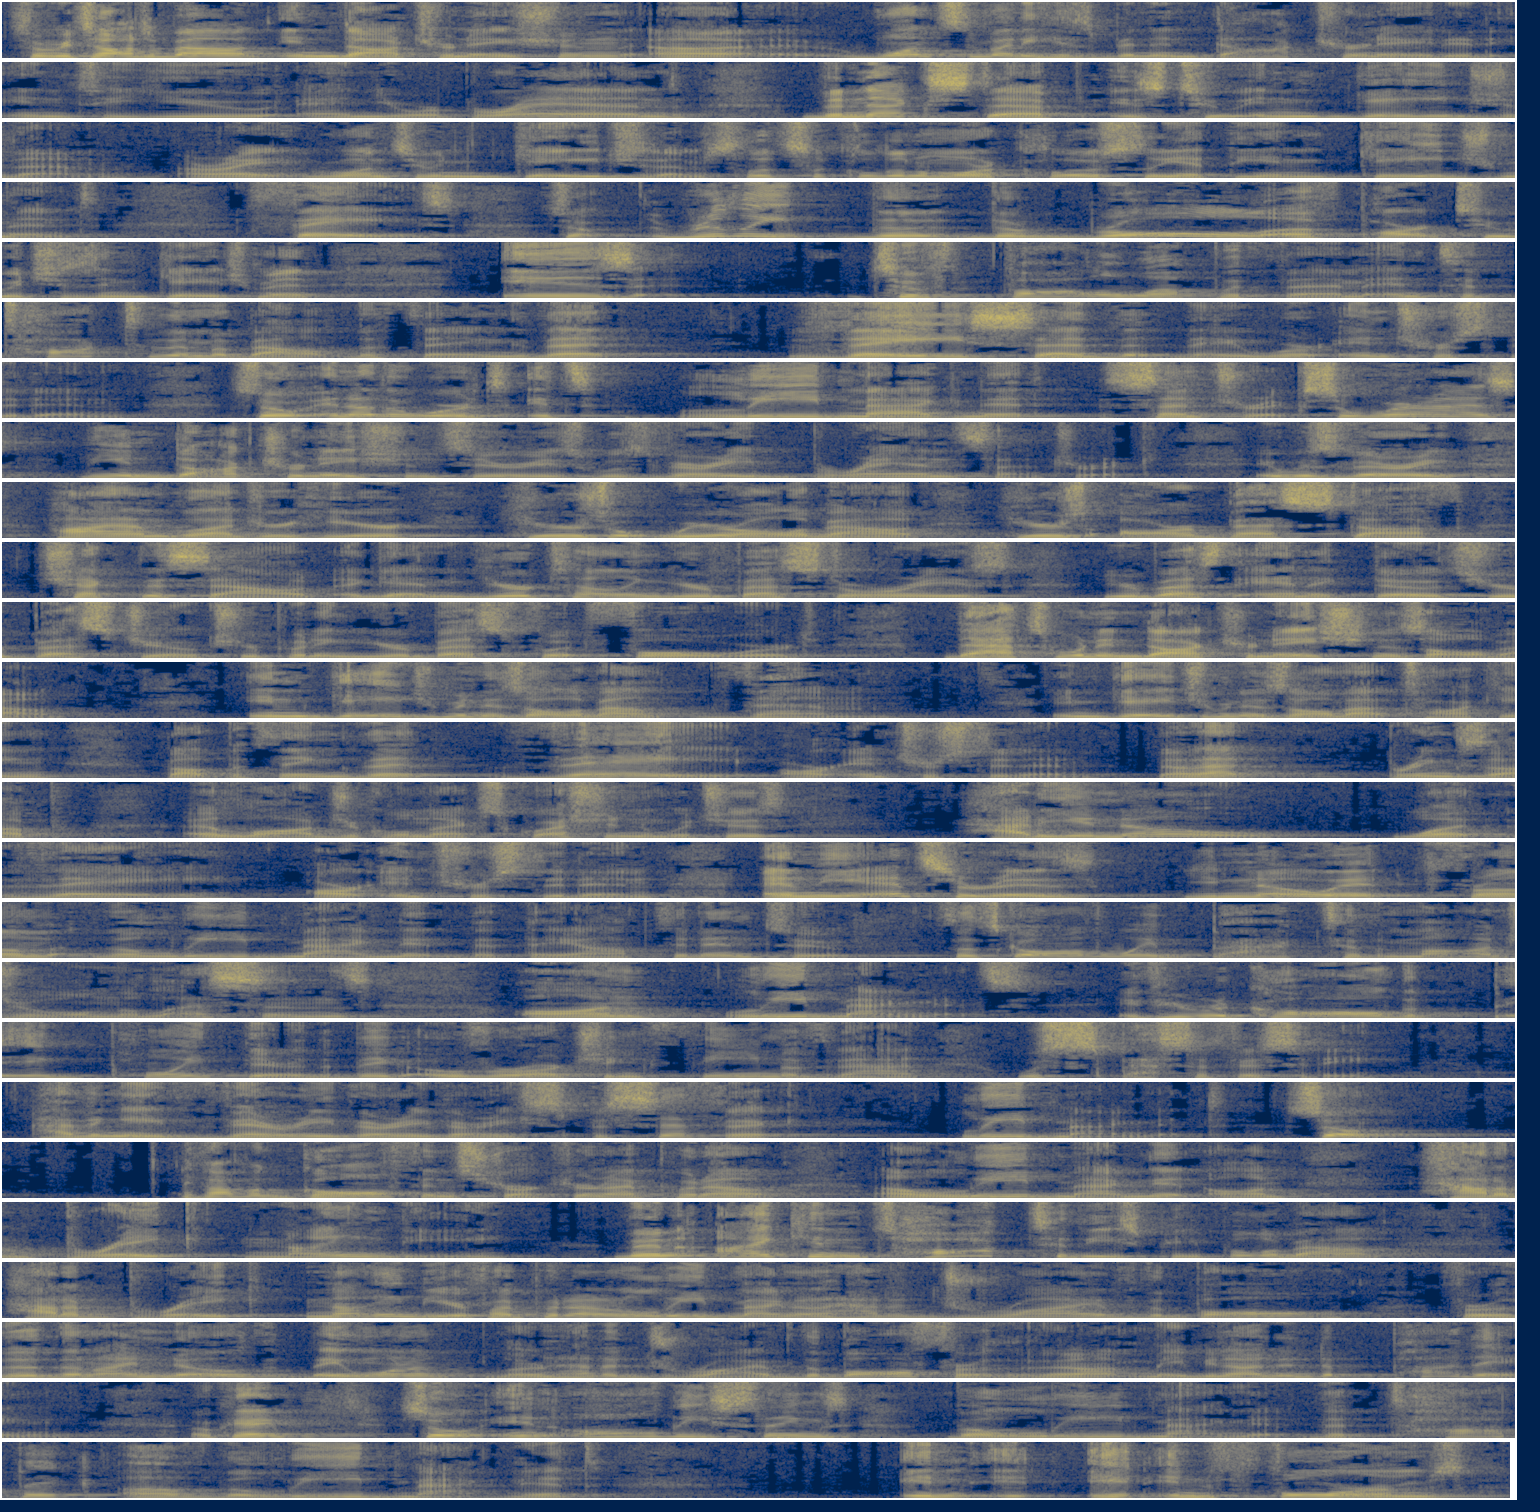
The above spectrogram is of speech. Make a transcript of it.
So we talked about indoctrination. Uh, once somebody has been indoctrinated into you and your brand, the next step is to engage them. All right, we want to engage them. So let's look a little more closely at the engagement phase. So really, the the role of part two, which is engagement, is to follow up with them and to talk to them about the thing that they said that they were interested in. So, in other words, it's lead magnet centric. So, whereas the indoctrination series was very brand centric, it was very, hi, I'm glad you're here. Here's what we're all about. Here's our best stuff. Check this out. Again, you're telling your best stories, your best anecdotes, your best jokes. You're putting your best foot forward. That's what indoctrination is all about. Engagement is all about them. Engagement is all about talking about the thing that they are interested in. Now, that brings up a logical next question, which is how do you know what they are interested in? And the answer is you know it from the lead magnet that they opted into. So let's go all the way back to the module and the lessons on lead magnets. If you recall, the big point there, the big overarching theme of that was specificity, having a very, very, very specific lead magnet. So if I'm a golf instructor and I put out a lead magnet on how to break 90, then I can talk to these people about how to break 90. Or if I put out a lead magnet on how to drive the ball further, then I know that they want to learn how to drive the ball further. They're not maybe not into putting. Okay? So in all these things, the lead magnet, the topic of the lead magnet, in, it, it informs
